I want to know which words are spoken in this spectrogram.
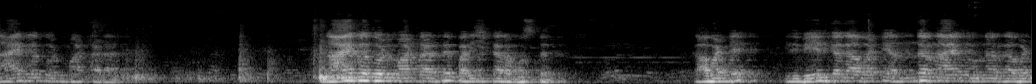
నాయకులతో మాట్లాడాలి. నాయకులతో మాట్లాడితే పరిష్కారం వస్తుంది. కాబట్టి ఇది వేదిక కాబట్టి అందరు నాయకులు ఉన్నారు కాబట్టి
